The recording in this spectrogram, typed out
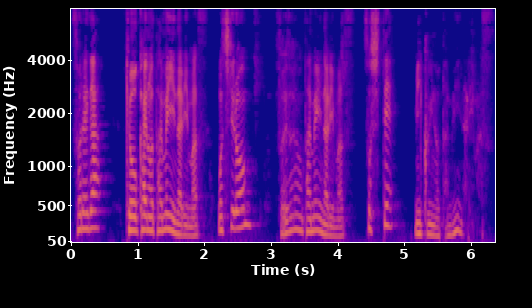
それが教会のためになります。もちろん、それぞれのためになります。そして、御国のためになります。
